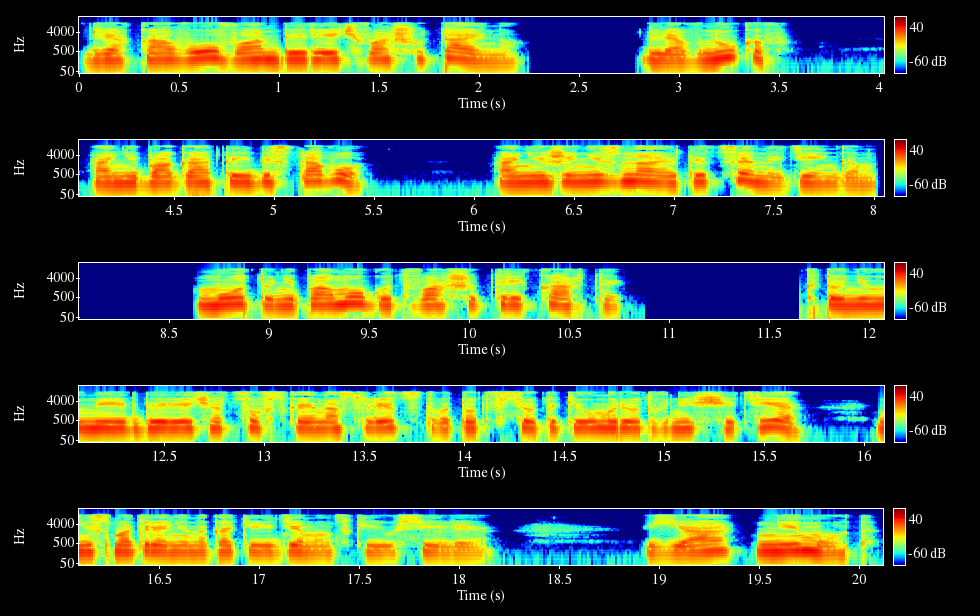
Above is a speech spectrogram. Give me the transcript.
«Для кого вам беречь вашу тайну? Для внуков? Они богаты и без того. Они же не знают и цены деньгам. Моту не помогут ваши три карты. Кто не умеет беречь отцовское наследство, тот все-таки умрет в нищете, несмотря ни на какие демонские усилия. Я не мод.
